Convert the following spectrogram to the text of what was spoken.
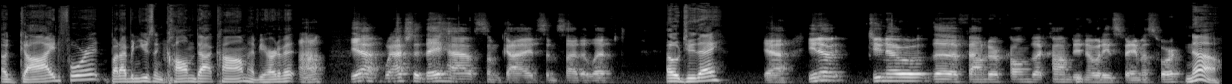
a guide for it, but I've been using calm.com. Have you heard of it? Uh huh. Yeah. Well, actually, they have some guides inside of Lift. Oh, do they? Yeah. You know, do you know the founder of Calm.com? Do you know what he's famous for? No.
